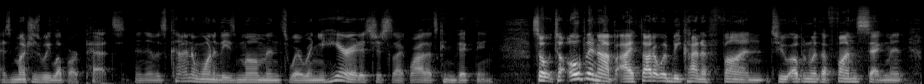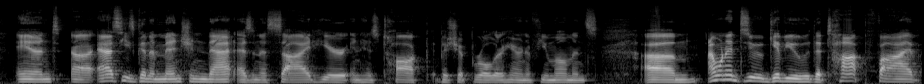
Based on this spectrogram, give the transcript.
as much as we love our pets? And it was kind of one of these moments where when you hear it, it's just like, wow, that's convicting. So to open up, I thought it would be kind of fun to open with a fun segment. And uh, as he's going to mention that as an aside here in his talk, Bishop Roller, here in a few moments, um, I wanted to give you the top five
